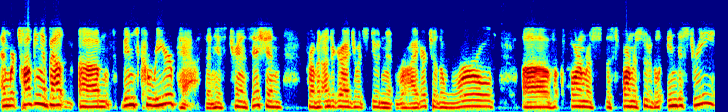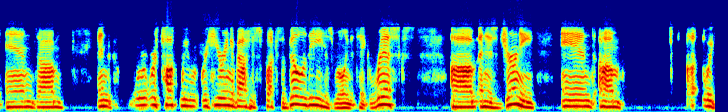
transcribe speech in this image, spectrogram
And we're talking about um, Vin's career path and his transition from an undergraduate student at Rider to the world of pharma, the pharmaceutical industry and um, and we're, we're talking, we, we're hearing about his flexibility, his willing to take risks, um, and his journey. And um, uh, we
